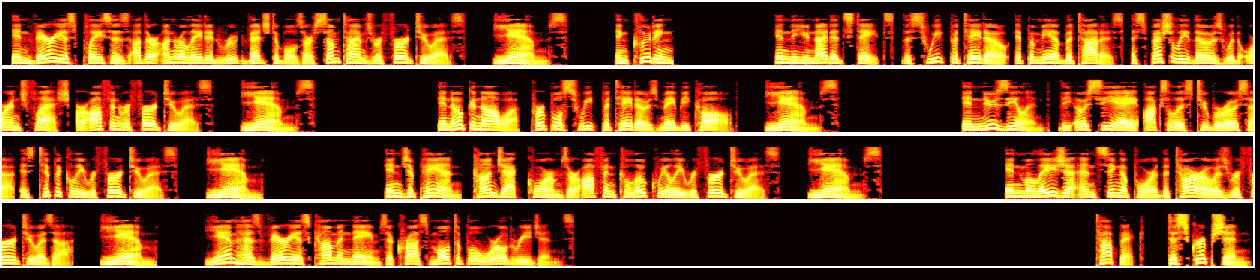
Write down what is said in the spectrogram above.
In various places other unrelated root vegetables are sometimes referred to as yams, including in the United States, the sweet potato Ipomoea batatas, especially those with orange flesh, are often referred to as yams. In Okinawa, purple sweet potatoes may be called yams. In New Zealand, the OCA Oxalis tuberosa is typically referred to as yam. In Japan, konjac corms are often colloquially referred to as yams. In Malaysia and Singapore the taro is referred to as a yam. Yam has various common names across multiple world regions. Topic. Description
